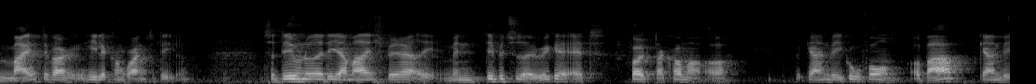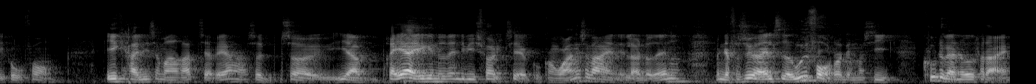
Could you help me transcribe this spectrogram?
mig, det var hele konkurrencedelen. Så det er jo noget af det, jeg er meget inspireret af. Men det betyder jo ikke, at folk, der kommer og gerne vil i god form, og bare gerne vil i god form, ikke har lige så meget ret til at være her. Så, så jeg præger ikke nødvendigvis folk til at gå konkurrencevejen eller noget andet, men jeg forsøger altid at udfordre dem og sige, kunne det være noget for dig?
